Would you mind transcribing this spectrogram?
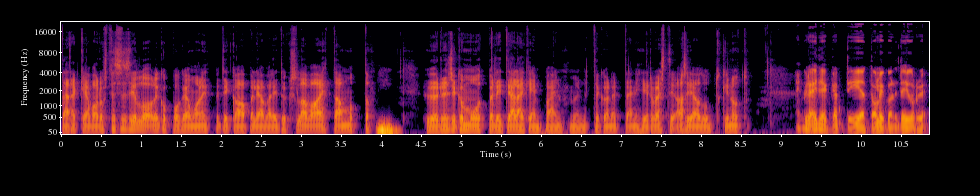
Tärkeä varuste se silloin oli, kun Pokemonit piti kaapelia välityksellä vaihtaa, mutta hyödynsikö muut pelit jälkeenpäin, myönnettäköön, että en hirveästi asiaa tutkinut. En kyllä itsekään tiedä, että oliko niitä juuri...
